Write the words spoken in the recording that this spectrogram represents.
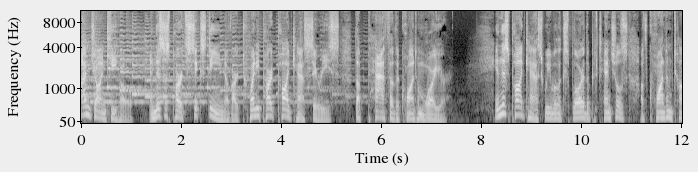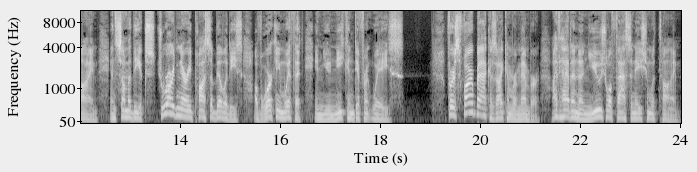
I'm John Kehoe, and this is part 16 of our 20 part podcast series, The Path of the Quantum Warrior. In this podcast, we will explore the potentials of quantum time and some of the extraordinary possibilities of working with it in unique and different ways. For as far back as I can remember, I've had an unusual fascination with time.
